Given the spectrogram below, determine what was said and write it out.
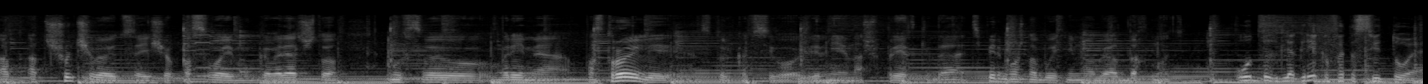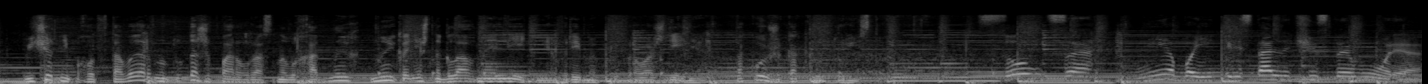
от, отшучиваются еще по-своему, говорят, что мы в свое время построили столько всего, вернее, наши предки, да, теперь можно будет немного отдохнуть. Отдых для греков это святое. Вечерний поход в таверну, туда же пару раз на выходных, ну и, конечно, главное летнее времяпрепровождение, такое же, как и у туристов. Солнце, небо и кристально чистое море.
